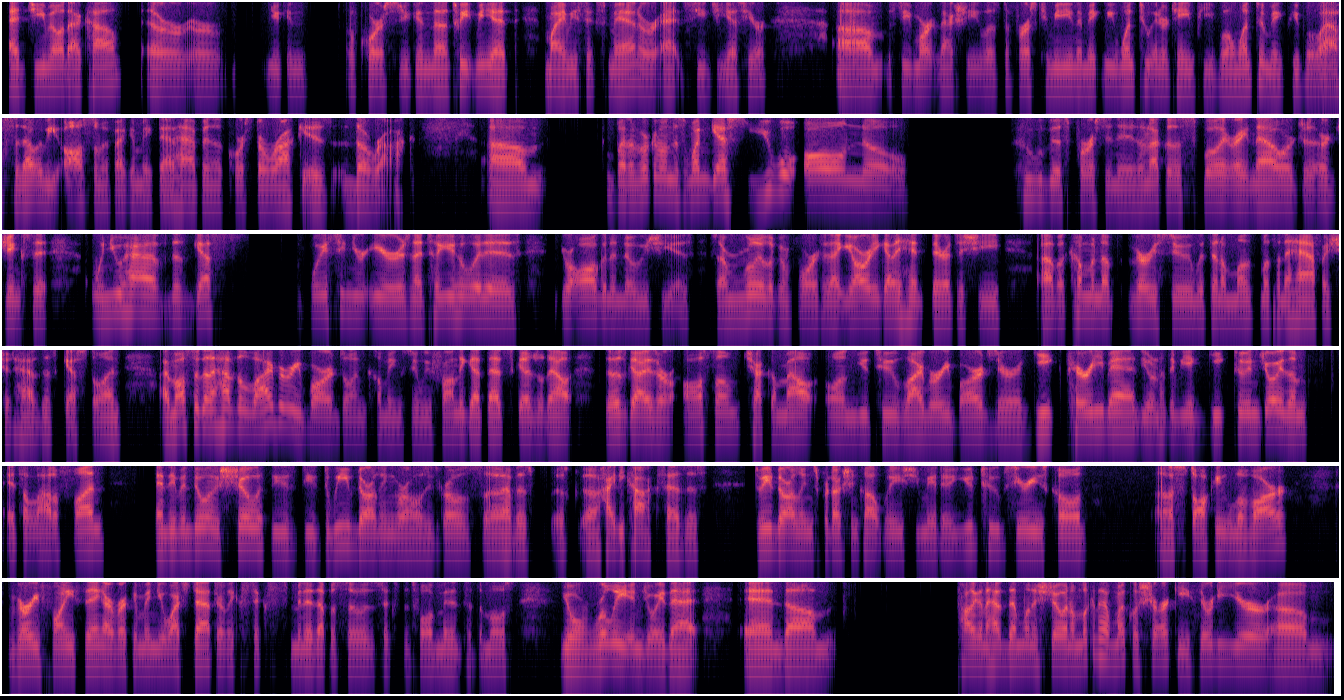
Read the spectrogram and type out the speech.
at gmail.com or, or you can, of course, you can uh, tweet me at Miami Six Man or at CGS here. Um, Steve Martin actually was the first comedian to make me want to entertain people and want to make people laugh. So that would be awesome if I can make that happen. Of course, The Rock is The Rock. Um, but I'm working on this one guest. You will all know who this person is. I'm not going to spoil it right now or or jinx it. When you have this guest voice in your ears and I tell you who it is, you're all going to know who she is. So I'm really looking forward to that. You already got a hint there. It's a she. Uh, but coming up very soon, within a month, month and a half, I should have this guest on. I'm also going to have the Library Bards on coming soon. We finally got that scheduled out. Those guys are awesome. Check them out on YouTube, Library Bards. They're a geek parody band. You don't have to be a geek to enjoy them. It's a lot of fun. And they've been doing a show with these these dweeb darling girls. These girls uh, have this, uh, Heidi Cox has this Dweeb Darlings production company. She made a YouTube series called uh, Stalking LeVar. Very funny thing. I recommend you watch that. They're like six minute episodes, six to 12 minutes at the most. You'll really enjoy that. And um, probably to have them on the show. And I'm looking to have Michael Sharkey, 30 year um,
